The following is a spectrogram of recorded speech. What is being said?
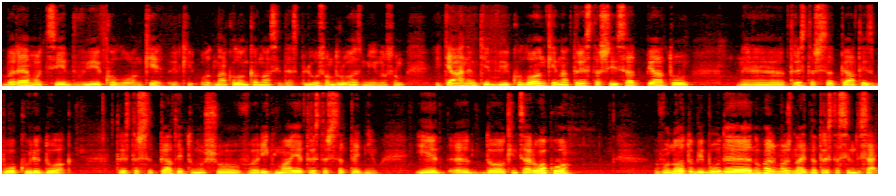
беремо ці дві колонки. Одна колонка в нас іде з плюсом, друга з мінусом. І тягнемо ті дві колонки на 365, е, 365 з боку рядок. 365, тому що в рік має 365 днів. І е, до кінця року воно тобі буде, ну, може навіть на 370.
